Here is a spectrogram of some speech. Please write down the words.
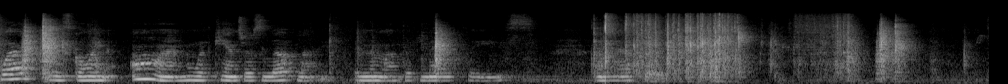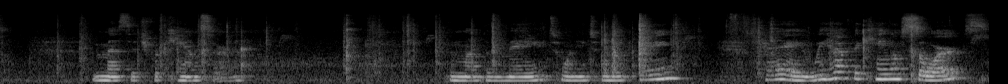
What is going on with Cancer's love life in the month of May, please? A message. message for Cancer. The month of May 2023. Okay, we have the King of Swords.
